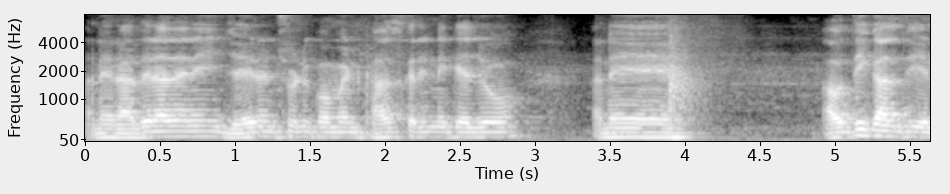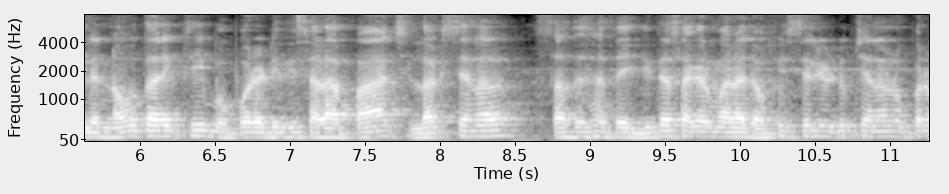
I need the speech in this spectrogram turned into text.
અને રાધે રાધેની જય રણછોડની કોમેન્ટ ખાસ કરીને કહેજો. અને આવતીકાલથી એટલે નવ તારીખથી બપોર અઢીથી સાડા પાંચ લક્ષ ચેનલ, સાથે સાથે Gitasagar Maharaj official YouTube channel ઉપર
